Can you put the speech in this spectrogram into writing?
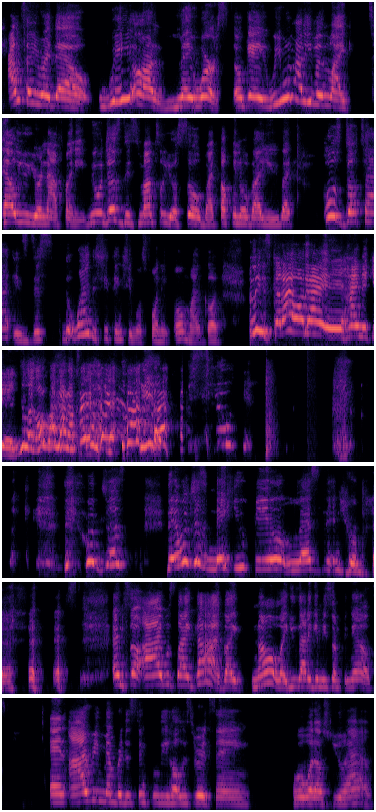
I'm telling you right now, we are lay worst. Okay, we will not even like tell you you're not funny. We will just dismantle your soul by talking over you. Like, whose daughter is this? Why did she think she was funny? Oh my god! Please, can I order a Heineken? You're like, oh my god, I'm they would just they would just make you feel less than your best. And so I was like, God, like, no, like you got to give me something else. And I remember distinctly Holy Spirit saying, Well, what else do you have?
